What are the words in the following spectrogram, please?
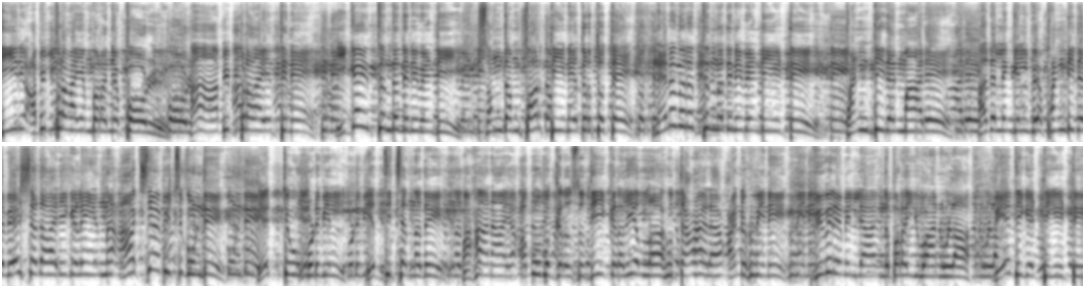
തീരു അഭിപ്രായം പറഞ്ഞപ്പോൾ ആ അഭിപ്രായത്തിനെ ഇകഴ്ത്തുന്നതിന് വേണ്ടി സ്വന്തം പാർട്ടി നേതൃത്വത്തെ വേണ്ടിയിട്ട് പണ്ഡിതന്മാരെ അതല്ലെങ്കിൽ പണ്ഡിത വേഷധാരികളെ എന്ന് ആക്ഷേപിച്ചുകൊണ്ട് ഏറ്റവും ഒടുവിൽ എത്തിച്ചെന്നത് മഹാനായ അബൂബക്കർ അനുഹുവിന് വിവരമില്ല എന്ന് പറയുവാനുള്ള വേദി കെട്ടിയിട്ട്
